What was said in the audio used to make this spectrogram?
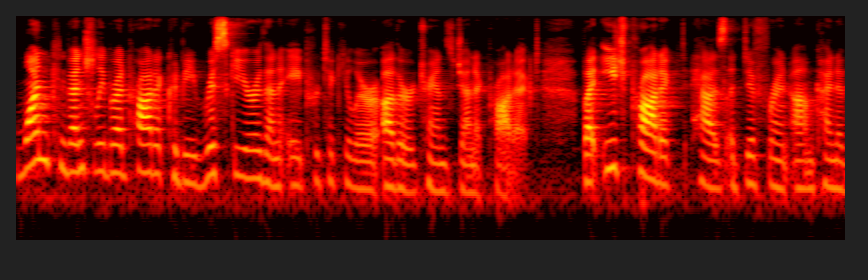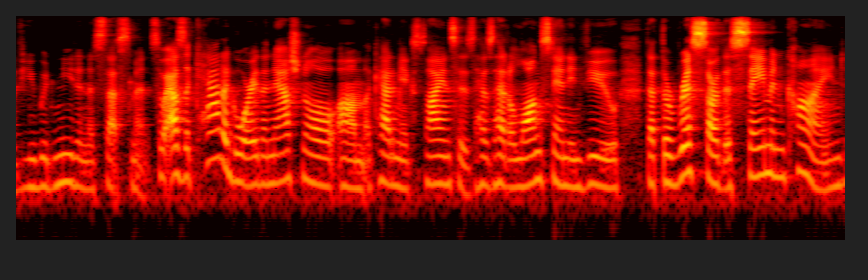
one conventionally bred product could be riskier than a particular other transgenic product. But each product has a different um, kind of, you would need an assessment. So as a category, the National um, Academy of Sciences has had a longstanding view that the risks are the same in kind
